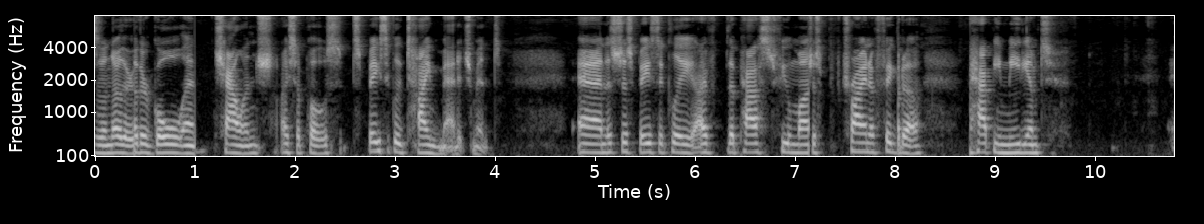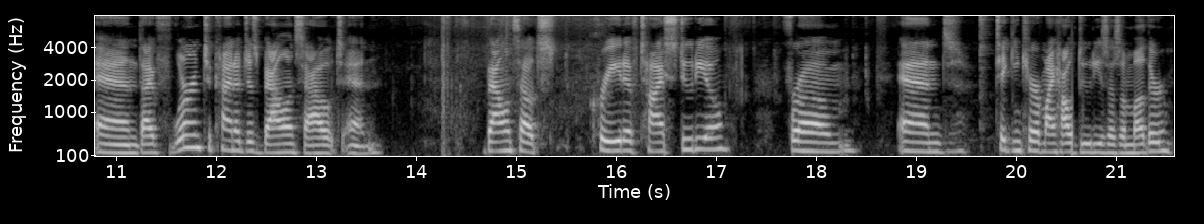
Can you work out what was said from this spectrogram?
is another other goal and challenge, I suppose. It's basically time management. And it's just basically I've the past few months just trying to figure out a happy medium to and I've learned to kind of just balance out and balance out creative time studio from and taking care of my house duties as a mother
